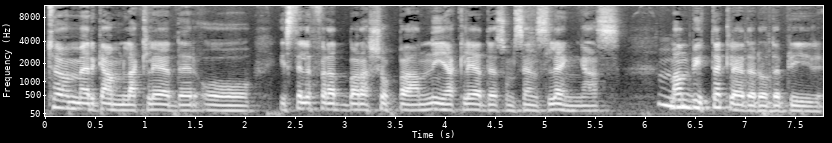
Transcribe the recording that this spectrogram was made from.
tömmer gamla kläder och istället för att bara köpa nya kläder som sen slängas. Mm. Man byter kläder och det blir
